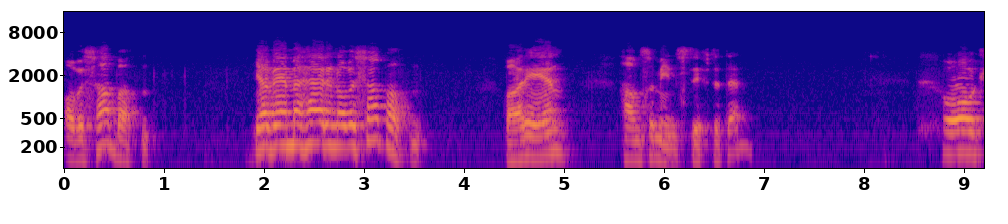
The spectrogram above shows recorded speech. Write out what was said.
over sabbaten. Ja, hvem er Herren over sabbaten? Bare én, han som innstiftet dem. Og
